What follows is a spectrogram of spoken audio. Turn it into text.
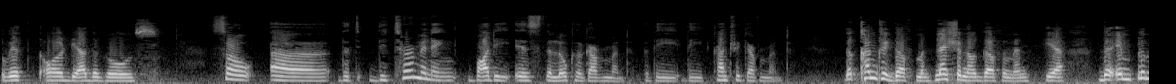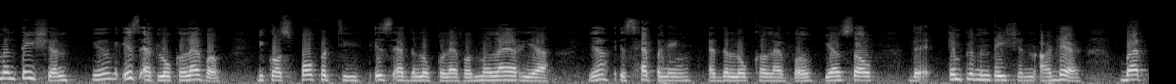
with all the other goals. So uh, the determining body is the local government, the, the country government. The country government, national government, yeah. The implementation yeah, is at local level because poverty is at the local level. Malaria yeah, is happening at the local level. Yeah, so the implementation are there. But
